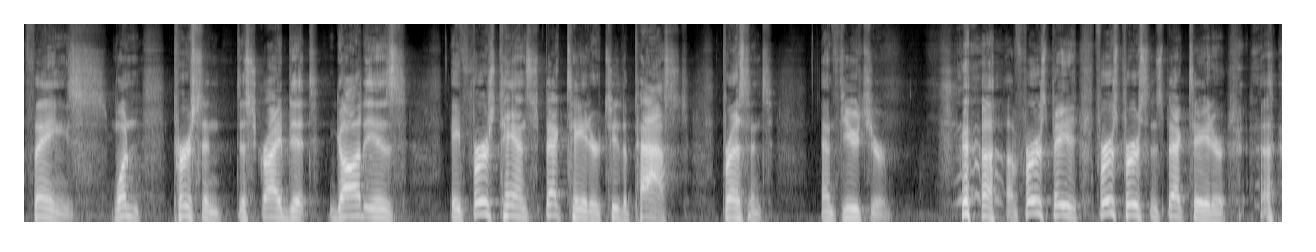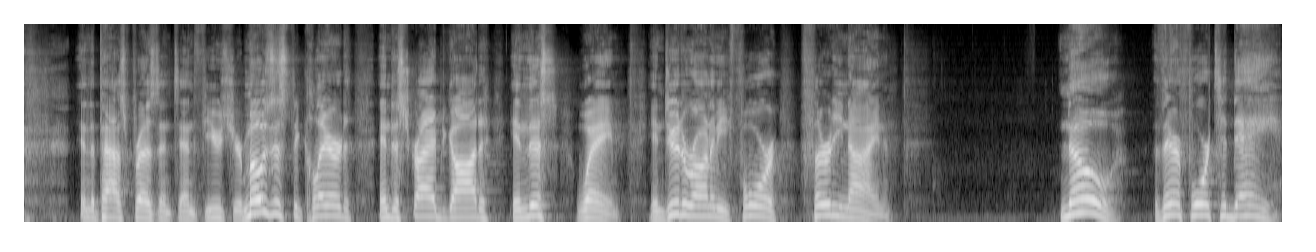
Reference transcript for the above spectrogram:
things. One person described it God is a firsthand spectator to the past, present, and future. first, first person spectator in the past, present, and future. Moses declared and described God in this way in Deuteronomy 4:39. Know therefore today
